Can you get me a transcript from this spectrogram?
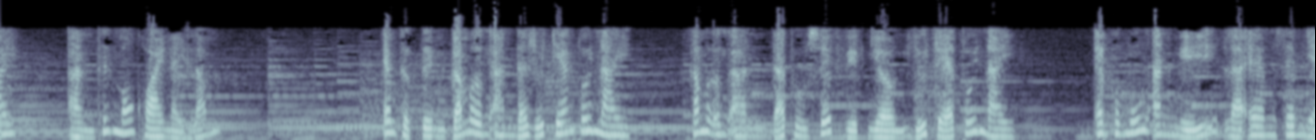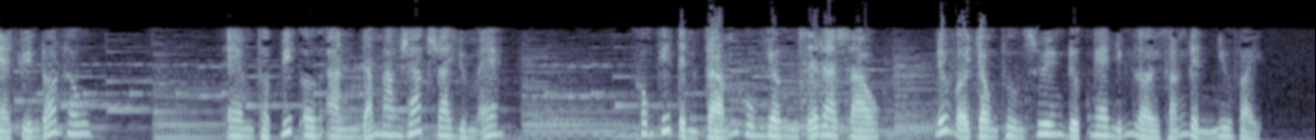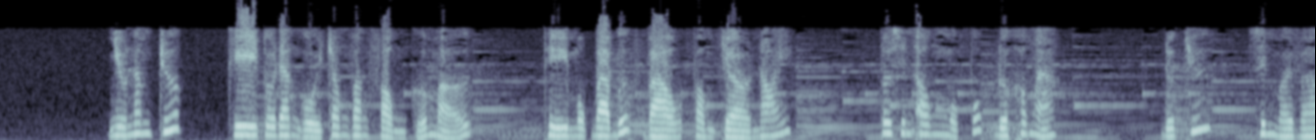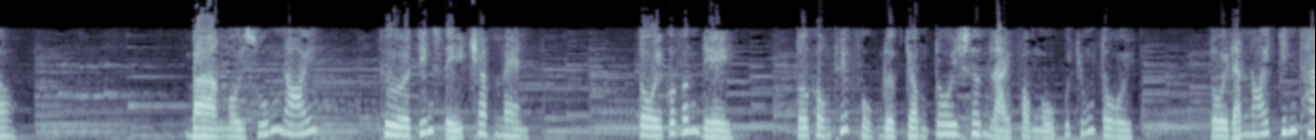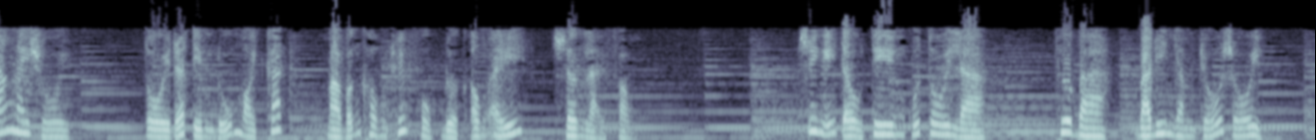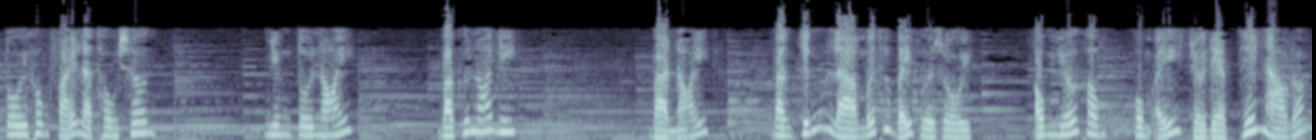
khoai, anh thích món khoai này lắm. Em thực tình cảm ơn anh đã rửa chén tối nay, cảm ơn anh đã thu xếp việc nhờn giữ trẻ tối nay. Em không muốn anh nghĩ là em xem nhẹ chuyện đó đâu. Em thật biết ơn anh đã mang rác ra dùm em. Không khí tình cảm hôn nhân sẽ ra sao nếu vợ chồng thường xuyên được nghe những lời khẳng định như vậy. Nhiều năm trước, khi tôi đang ngồi trong văn phòng cửa mở, thì một bà bước vào phòng chờ nói, Tôi xin ông một phút được không ạ? Được chứ, xin mời vào. Bà ngồi xuống nói, Thưa tiến sĩ Chapman, tôi có vấn đề, tôi không thuyết phục được chồng tôi sơn lại phòng ngủ của chúng tôi. Tôi đã nói 9 tháng nay rồi, tôi đã tìm đủ mọi cách mà vẫn không thuyết phục được ông ấy sơn lại phòng. Suy nghĩ đầu tiên của tôi là, Thưa bà, bà đi nhầm chỗ rồi, tôi không phải là thầu sơn. Nhưng tôi nói, bà cứ nói đi. Bà nói, bằng chứng là mới thứ bảy vừa rồi, ông nhớ không, hôm ấy trời đẹp thế nào đó.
